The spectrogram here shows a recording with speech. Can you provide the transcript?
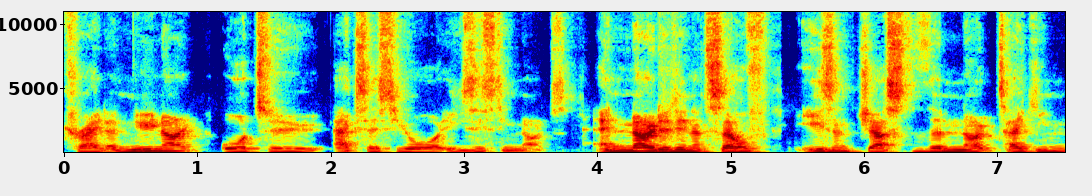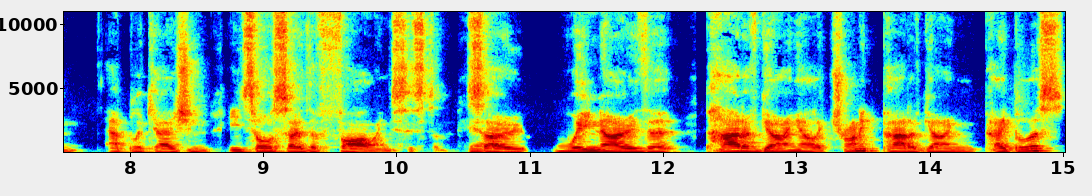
create a new note or to access your existing notes. And Notud in itself isn't just the note taking application it's also the filing system yeah. so we know that part of going electronic, part of going paperless.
